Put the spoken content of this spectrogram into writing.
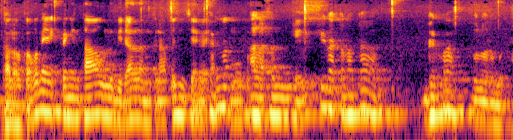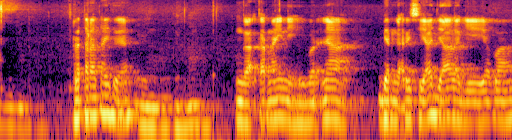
Kalau kau kan pengen, pengen tahu lebih dalam kenapa sih cewek Karena mau- alasan cewek sih rata-rata gerah kalau rambut panjang. rata-rata itu ya. Iya, gerah. Enggak karena ini ibaratnya biar nggak risih aja lagi apa.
